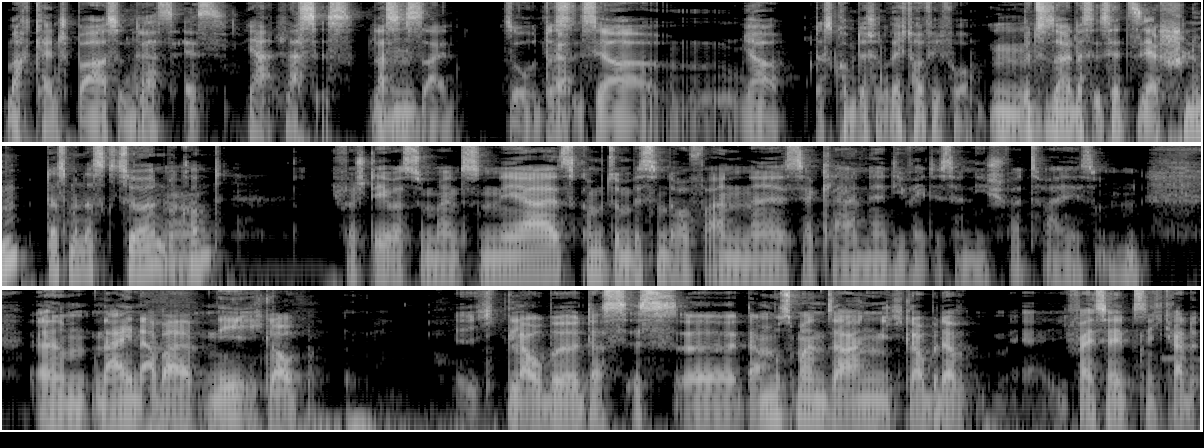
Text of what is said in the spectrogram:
macht keinen Spaß und Lass es. ja, lass es, lass Mhm. es sein. So, das Ja. ist ja, mm, ja, das kommt ja schon recht häufig vor. Mhm. Würdest du sagen, das ist jetzt sehr schlimm, dass man das zu hören Mhm. bekommt? Ich verstehe, was du meinst. Ja, es kommt so ein bisschen drauf an. Ne? Ist ja klar, ne? die Welt ist ja nie schwarz-weiß. und, Ähm, nein, aber nee, ich glaube, ich glaube, das ist, äh, da muss man sagen, ich glaube, da, ich weiß ja jetzt nicht gerade,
